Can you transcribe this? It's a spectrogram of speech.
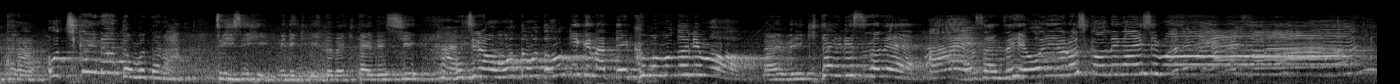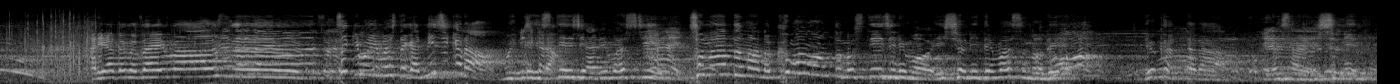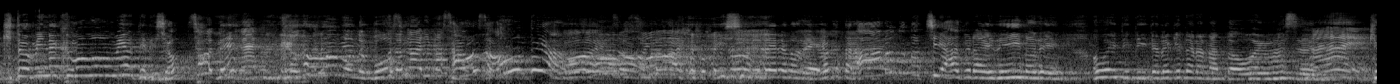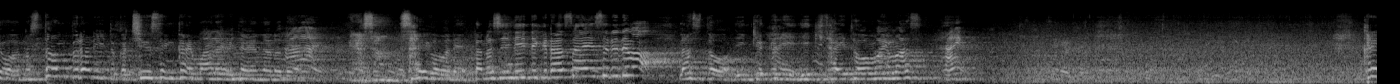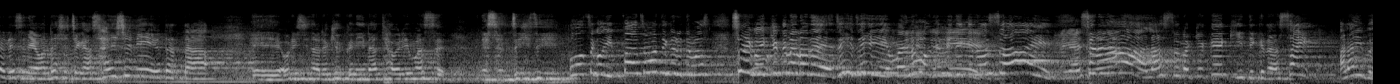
ったらお近いなと思ったらぜひぜひ見に来ていただきたいですし、はい。もちろんもっともっと大きくなって熊本にもライブ行きたいですので、はい。皆さんぜひ応援よろしくお願いします。ありがとうございますが2時からもう一回2時から。ステージありますし、はい。その後のあのくまモンとのステージにも一緒に出ますのでよかったら皆さん一緒にきっとみんなくまモン目当てでしょ？そうね。くまモンの帽子がありますあ嘘本当やそう一緒に出るのでよかったらああの子とチアぐらいでいいので覚えてていただけたらなと思います、はい。今日はあのスタンプラリーとか抽選会もあるみたいなので、はい。皆さん最後まで楽しんでいってください。それではラスト1曲に行きたいと思います、はい。これはですね私たちが最初に歌った、えーオリジナル曲になっております。皆さんぜひぜひもうすごいいっぱい曲聴いてください「アライブ」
